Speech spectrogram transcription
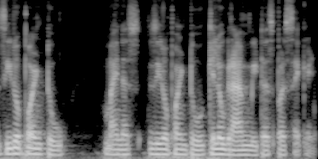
0.2 minus 0.2 kilogram meters per second.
